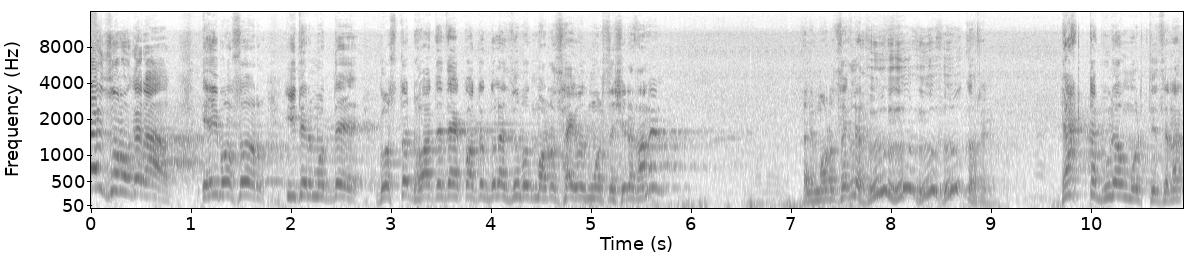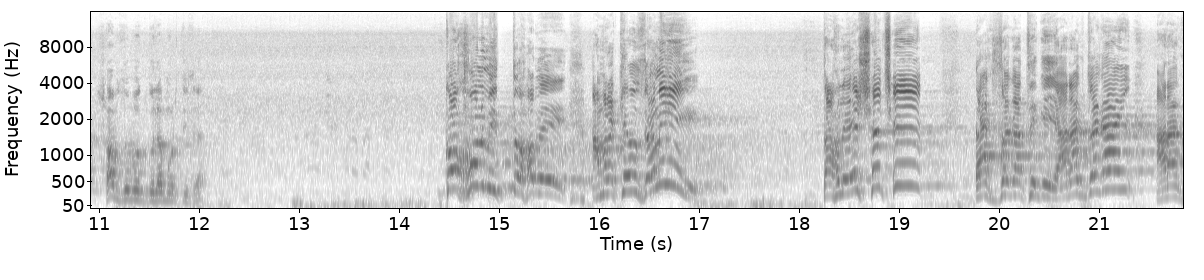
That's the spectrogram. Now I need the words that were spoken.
এই যুবকেরা এই বছর ঈদের মধ্যে গোস্ত ঢোয়াতে দেয় কতগুলো যুবক মোটর সাইকেল মরছে সেটা জানেন? তাহলে মোটর সাইকেলে হু হু হু হু করে। একটা বুড়াও মরতেছে না, সব যুবকগুলো মরতেছে। কখন মৃত্যু হবে আমরা কেউ জানি? তাহলে এসেছি। এক জায়গা থেকে আর এক জায়গায় আর এক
